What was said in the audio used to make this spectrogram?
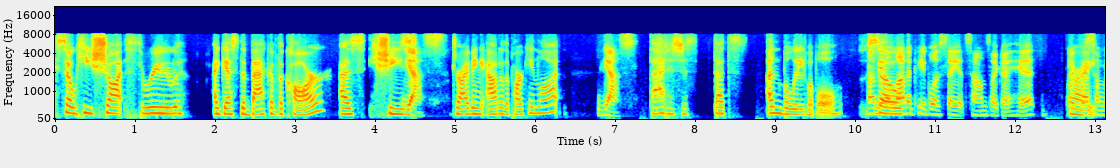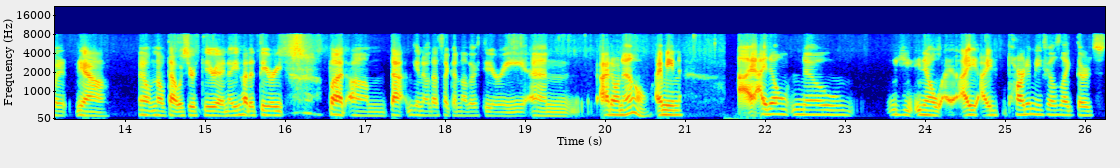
So he's shot through I guess the back of the car as she's Yes. driving out of the parking lot. Yes. That is just that's unbelievable. I mean, so a lot of people say it sounds like a hit. Like Right. somebody, yeah. I don't know if that was your theory. I know you had a theory, but um, that you know that's like another theory, and I don't know. I mean, I, I don't know. You, you know, I, I part of me feels like there's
